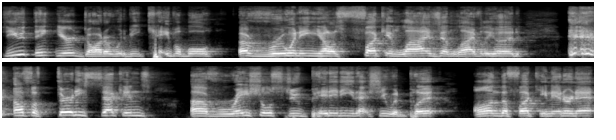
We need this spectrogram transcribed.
do you think your daughter would be capable of ruining y'all's fucking lives and livelihood off of 30 seconds of racial stupidity that she would put on the fucking internet,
